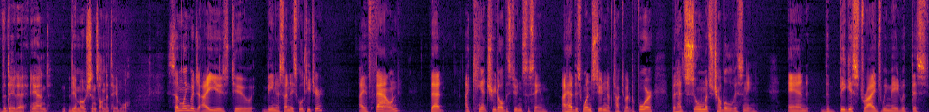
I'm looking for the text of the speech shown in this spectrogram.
the data and the emotions on the table. Some language I use to being a Sunday school teacher, I have found that I can't treat all the students the same. I had this one student I've talked about it before, but had so much trouble listening, and the biggest strides we made with this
